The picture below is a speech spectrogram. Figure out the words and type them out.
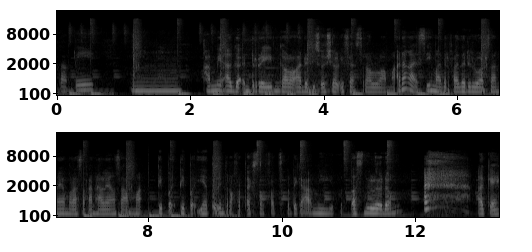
tetapi hmm, kami agak drain kalau ada di social events terlalu lama. Ada nggak sih mother father di luar sana yang merasakan hal yang sama? Tipe tipenya tuh introvert extrovert seperti kami gitu. Tas dulu dong. Oke. Okay.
